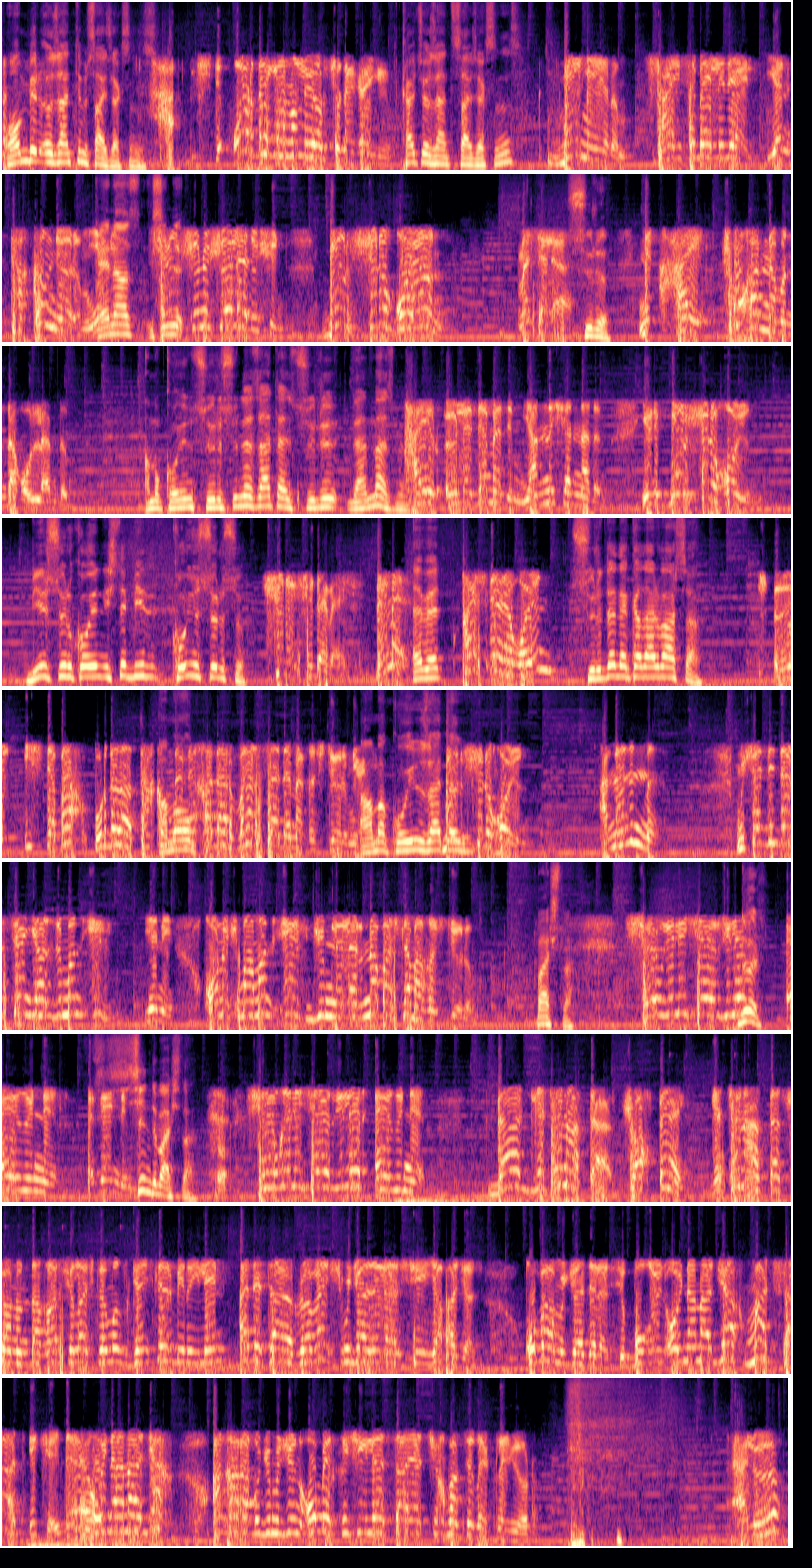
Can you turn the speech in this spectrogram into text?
11 özenti mi sayacaksınız? Ha, işte orada yanılıyorsun Ege'ciğim. Kaç özenti sayacaksınız? Bilmiyorum. Sayısı belli değil. Yani takım diyorum. Yani En az şimdi- şunu şöyle düşün. Bir sürü koyun. Mesela. Sürü. Ne, hayır. Çok anlamında kullandım. Ama koyun sürüsüne zaten sürü denmez mi? Hayır öyle demedim. Yanlış anladın. Yani bir sürü koyun. Bir sürü koyun işte bir koyun sürüsü. Sürüsü demek. Değil mi? Evet. Kaç tane koyun? Sürüde ne kadar varsa. İşte bak burada da takımda Ama o- ne kadar varsa demek istiyorum yani. Ama koyun zaten Bir sürü koyun. Anladın mı? Müsaade edersen yazımın ilk yani konuşmamın ilk cümlelerine başlamak istiyorum. başla. Sevgili seyirciler. Dur. İyi günler. Efendim. Şimdi başla. Sevgili seyirciler iyi günler. Daha geçen hafta çok değil. Geçen hafta sonunda karşılaştığımız gençler biriyle adeta rövanş mücadelesi yapacağız. Kupa mücadelesi bugün oynanacak. Maç saat 2'de oynanacak. Ankara gücümüzün 11 kişiyle sahaya çıkması bekleniyor. Alo?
